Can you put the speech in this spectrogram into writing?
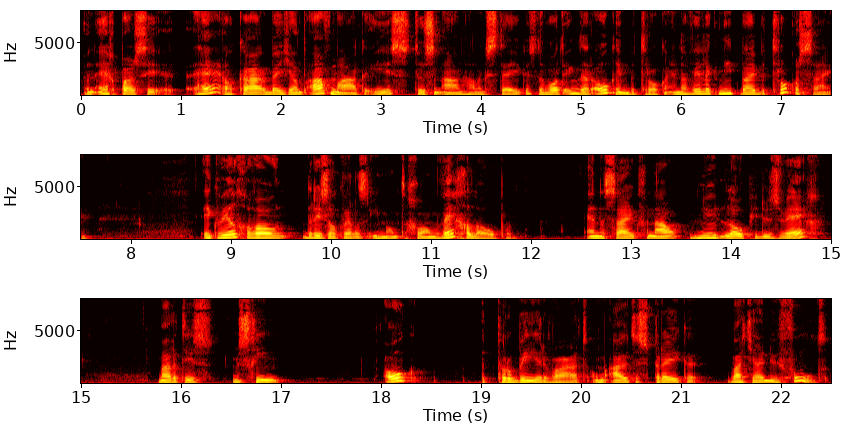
een echtpaar he, elkaar een beetje aan het afmaken is, tussen aanhalingstekens, dan word ik daar ook in betrokken. En daar wil ik niet bij betrokken zijn. Ik wil gewoon, er is ook wel eens iemand gewoon weggelopen. En dan zei ik van nou, nu loop je dus weg. Maar het is misschien ook het proberen waard om uit te spreken wat jij nu voelt.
